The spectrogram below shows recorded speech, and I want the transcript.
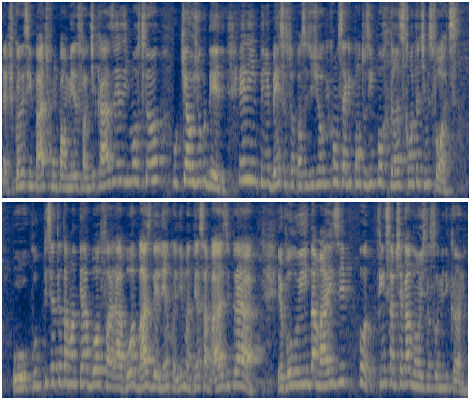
é, ficou nesse empate com o Palmeiras fora de casa e mostrou o que é o jogo dele. Ele imprime bem suas propostas de jogo e consegue pontos importantes contra times fortes. O clube precisa tentar manter a boa, a boa base do elenco ali, manter essa base para evoluir ainda mais e, pô, quem sabe chegar longe na Sul-Americana.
